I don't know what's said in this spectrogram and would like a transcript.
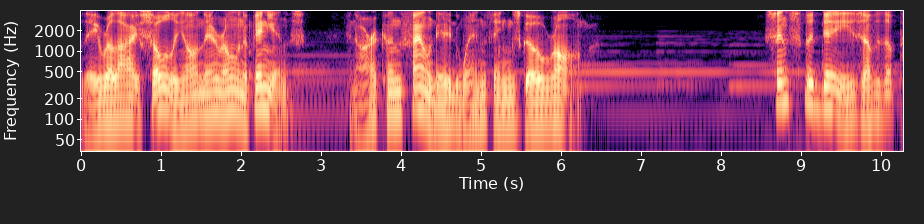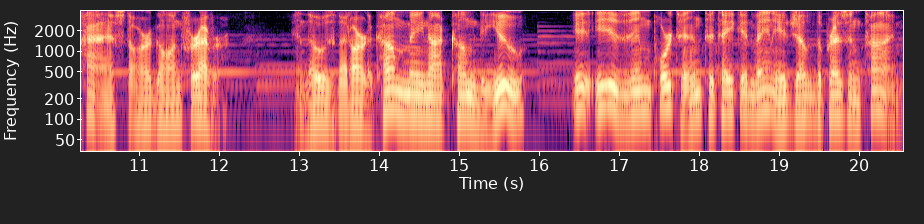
They rely solely on their own opinions and are confounded when things go wrong. Since the days of the past are gone forever, and those that are to come may not come to you, it is important to take advantage of the present time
